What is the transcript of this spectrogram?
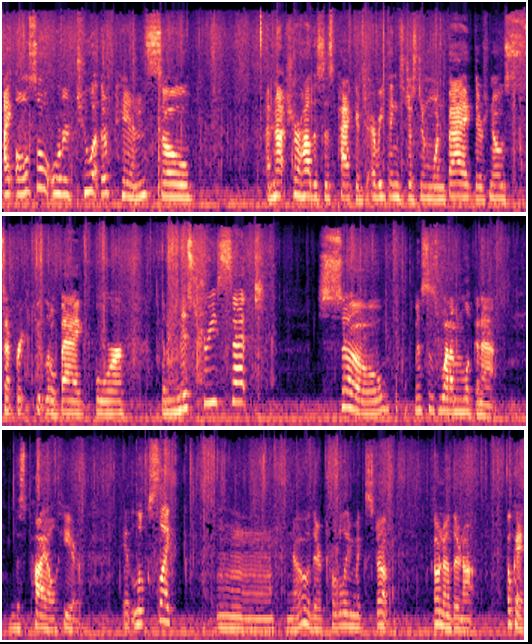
I also ordered two other pins, so I'm not sure how this is packaged. Everything's just in one bag. There's no separate cute little bag for the mystery set. So this is what I'm looking at, this pile here. It looks like, mm, no, they're totally mixed up. Oh no, they're not. Okay,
